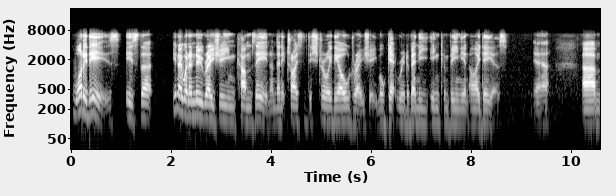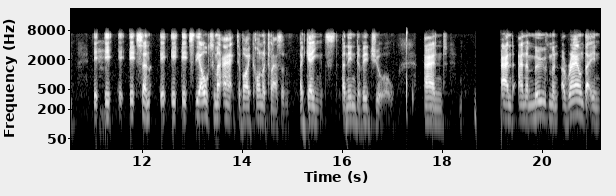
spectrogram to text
what it is is that you know when a new regime comes in and then it tries to destroy the old regime or get rid of any inconvenient ideas. Yeah. Um, it, it, it, it's an it, it's the ultimate act of iconoclasm against an individual and and and a movement around that in,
